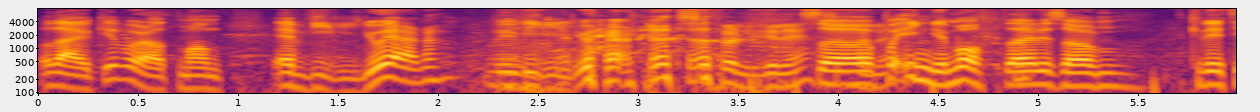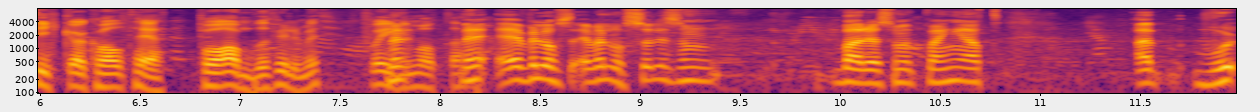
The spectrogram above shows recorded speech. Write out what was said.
Og det er jo ikke bare at man Jeg vil jo gjerne. Vi vil jo gjerne. selvfølgelig. Så selvfølgelig. på ingen måte liksom kritikk av kvalitet på andre filmer. På ingen men, måte. Men jeg vil også, jeg vil også liksom Bare som et poeng at hvor,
